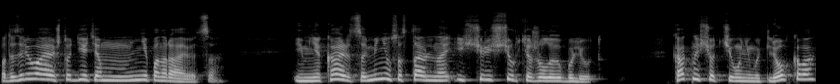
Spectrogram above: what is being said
Подозреваю, что детям не понравится. И мне кажется, меню составлено из чересчур тяжелых блюд. Как насчет чего-нибудь легкого?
